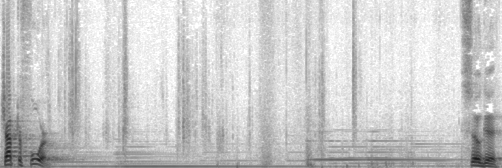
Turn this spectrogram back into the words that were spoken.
chapter 4. So good.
